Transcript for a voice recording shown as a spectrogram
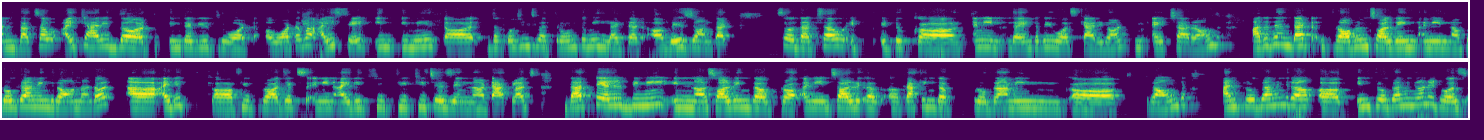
and that's how I carried the interview throughout. Whatever I said, in, in the questions were thrown to me like that, based on that so that's how it, it took uh, i mean the interview was carried on hr round. Other than that problem solving i mean uh, programming round and all uh, i did a few projects. I mean i did few, few features in uh, that helped me in uh, solving the pro- i mean solving uh, uh, cracking the programming uh, round. And programming round uh, in programming round it was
